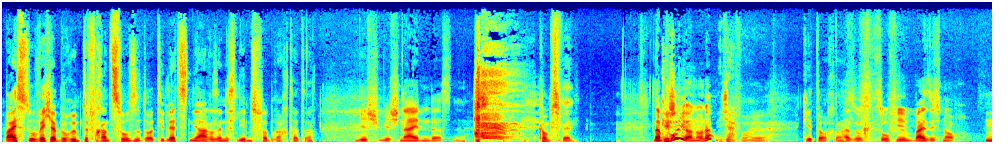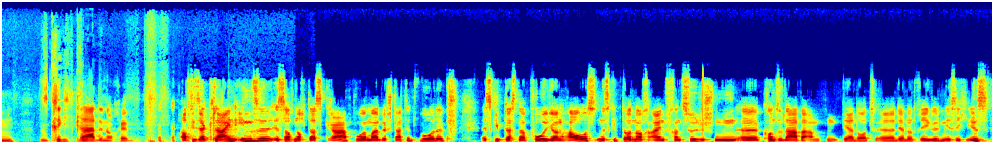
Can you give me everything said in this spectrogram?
weißt du, welcher berühmte Franzose dort die letzten Jahre seines Lebens verbracht hatte? Wir, wir schneiden das. Ne? Komm, Sven. Napoleon, Gesch oder? Jawohl, geht doch. Also so viel weiß ich noch. Mhm. Das kriege ich gerade noch hin. Auf dieser kleinen Insel ist auch noch das Grab, wo er mal bestattet wurde. Es gibt das Napoleon-Haus und es gibt auch noch einen französischen äh, Konsularbeamten, der dort, äh, der dort regelmäßig ist,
